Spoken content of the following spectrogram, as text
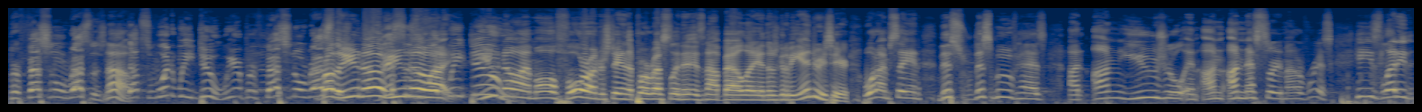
professional wrestlers. No. that's what we do. We are professional wrestlers. Brother, you know, this you know, what I, we do. you know, I'm all for understanding that pro wrestling is not ballet and there's going to be injuries here. What I'm saying, this this move has an unusual and un, unnecessary amount of risk. He's letting,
